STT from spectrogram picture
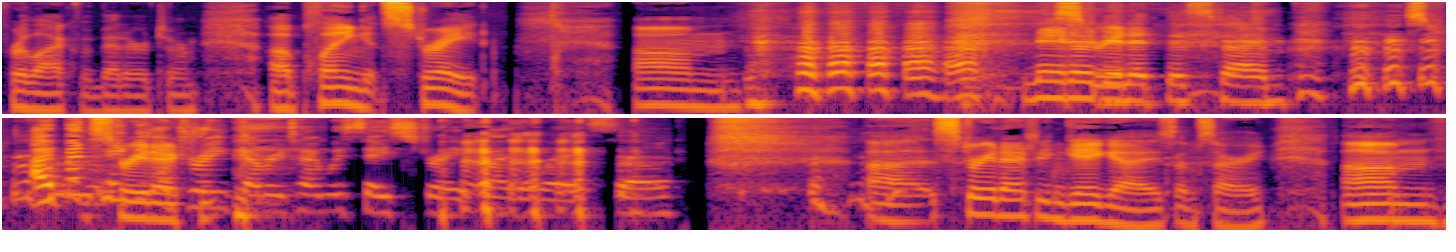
for lack of a better term uh playing it straight um Nato Straight- did it this time. i've been Straight taking a acting. drink every time we say straight by the way so uh straight acting gay guys i'm sorry um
